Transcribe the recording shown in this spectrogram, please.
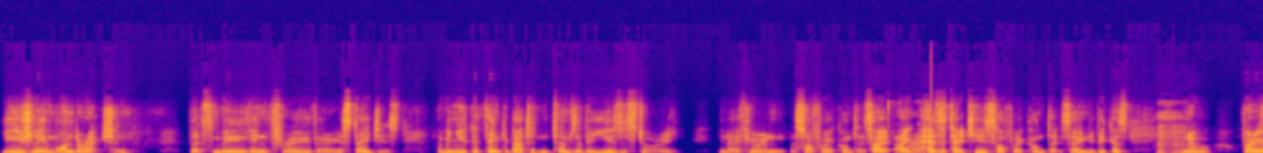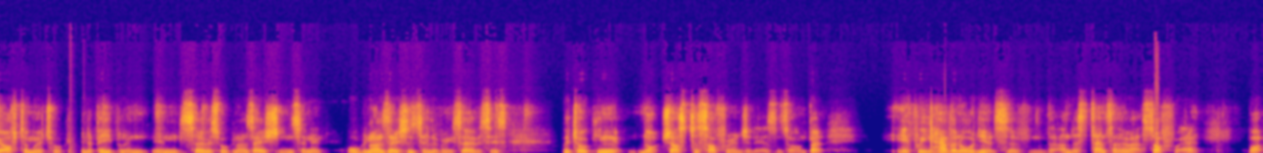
usually in one direction, that's moving through various stages. I mean, you could think about it in terms of a user story. You know, if you're in a software context, I, I right. hesitate to use software context only because, mm-hmm. you know, very often we're talking to people in, in service organizations and in organizations delivering services. We're talking not just to software engineers and so on, but if we have an audience of, that understands something about software, what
